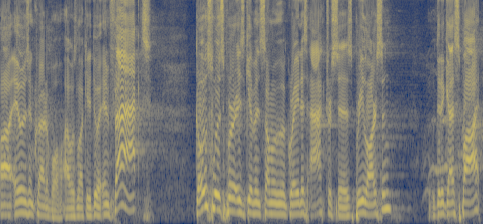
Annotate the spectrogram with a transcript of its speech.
Uh, it was incredible. I was lucky to do it. In fact, Ghost Whisperer is given some of the greatest actresses. Brie Larson who did a guest spot.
